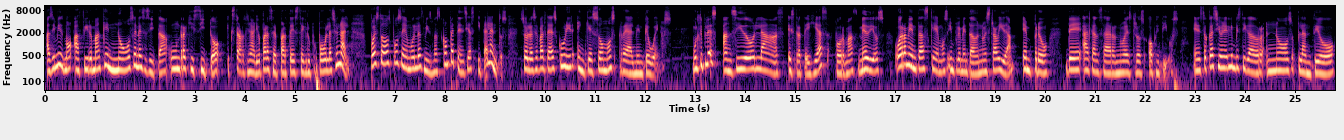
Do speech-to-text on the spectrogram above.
Asimismo, afirma que no se necesita un requisito extraordinario para ser parte de este grupo poblacional, pues todos poseemos las mismas competencias y talentos, solo hace falta descubrir en qué somos realmente buenos. Múltiples han sido las estrategias, formas, medios o herramientas que hemos implementado en nuestra vida en pro de alcanzar nuestros objetivos. En esta ocasión el investigador nos planteó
